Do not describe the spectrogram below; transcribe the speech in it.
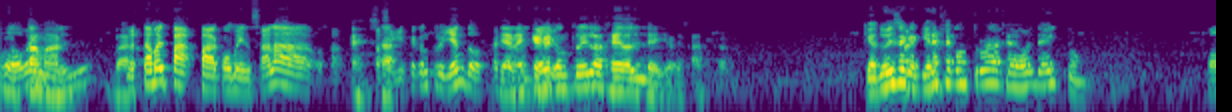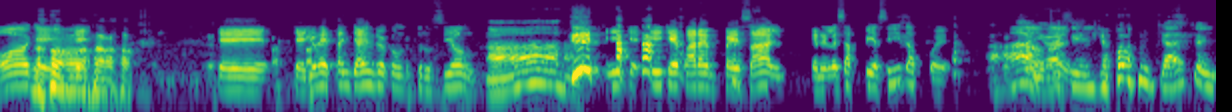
joven. está mal. Bueno, No está mal para comenzar a, o sea, para seguir reconstruyendo. Tienen que reconstruir alrededor de ellos, exacto. que tú dices que quieren reconstruir alrededor de Ayton. Oh, que, No. que, que- que ellos están ya en reconstrucción. Ah, Y que, y que para empezar, tener esas piecitas, pues, ah, iba a decir yo, muchacho. y-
